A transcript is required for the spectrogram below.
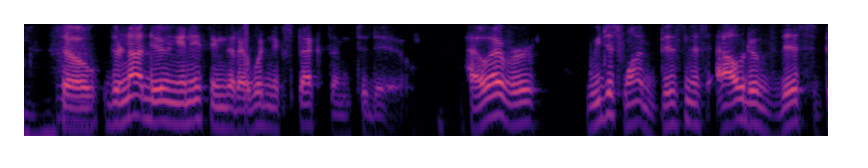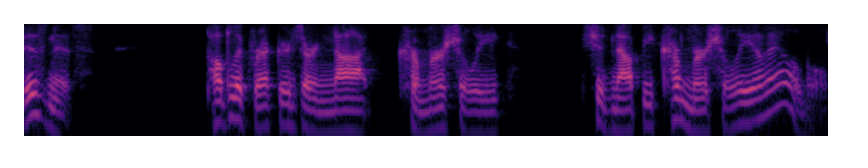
Mm-hmm. So they're not doing anything that I wouldn't expect them to do. However, we just want business out of this business. Public records are not commercially should not be commercially available.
